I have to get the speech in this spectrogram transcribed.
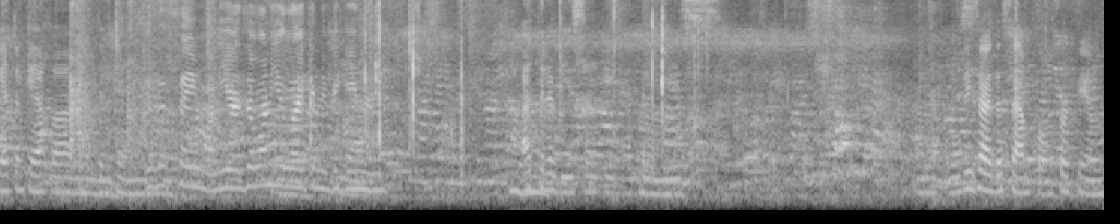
gatong kaya ka, kaya. it's the same one. Yeah, the one you like in the beginning. Atrabis, okay, atrabis. Ano, These are the sample perfume.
